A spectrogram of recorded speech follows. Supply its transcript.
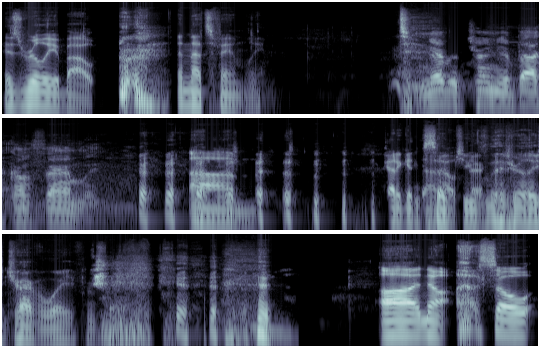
is really about, and that's family. You never turn your back on family. Um. Got to get that Except out you there. literally drive away from family. Uh. No. So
